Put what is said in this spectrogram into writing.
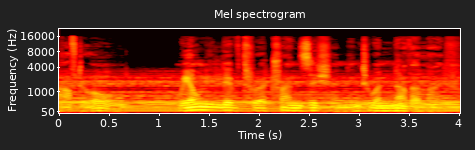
After all, we only live through a transition into another life.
